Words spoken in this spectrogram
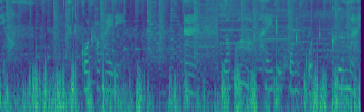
เดี๋ยว กดเข้าไปดิ อ่า แล้วก็ให้ทุกคนกดเครื่องหมาย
